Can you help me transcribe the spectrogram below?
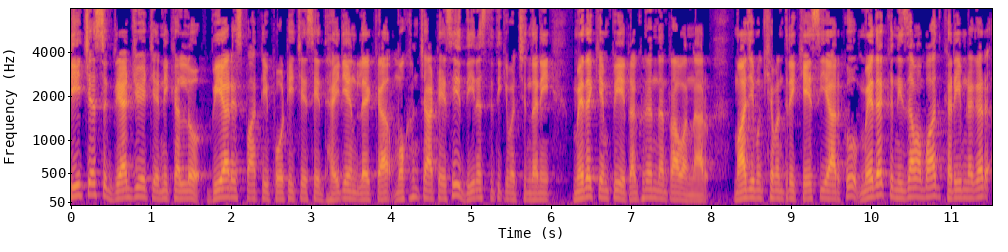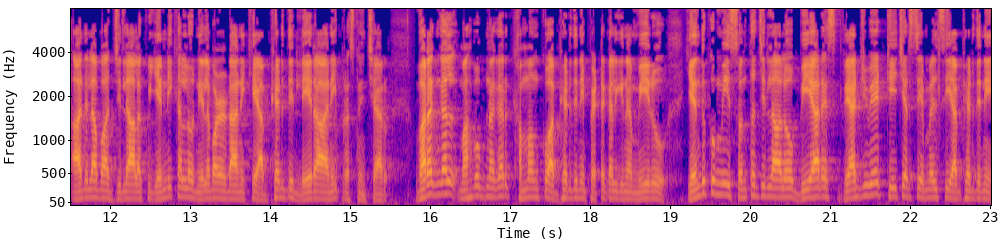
టీచర్స్ గ్రాడ్యుయేట్ ఎన్నికల్లో బీఆర్ఎస్ పార్టీ పోటీ చేసే ధైర్యం లేక ముఖం చాటేసి దీనస్థితికి వచ్చిందని మెదక్ ఎంపీ రఘునందన్ రావు అన్నారు. మాజీ ముఖ్యమంత్రి కేసీఆర్కు మెదక్ నిజామాబాద్ కరీంనగర్ ఆదిలాబాద్ జిల్లాలకు ఎన్నికల్లో నిలబడడానికి అభ్యర్థి లేరా అని ప్రశ్నించారు. వరంగల్ మహబూబ్నగర్ ఖమ్మంకు అభ్యర్థిని పెట్టగలిగిన మీరు ఎందుకు మీ సొంత జిల్లాలో బీఆర్ఎస్ గ్రాడ్యుయేట్ టీచర్స్ ఎమ్మెల్సీ అభ్యర్థిని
